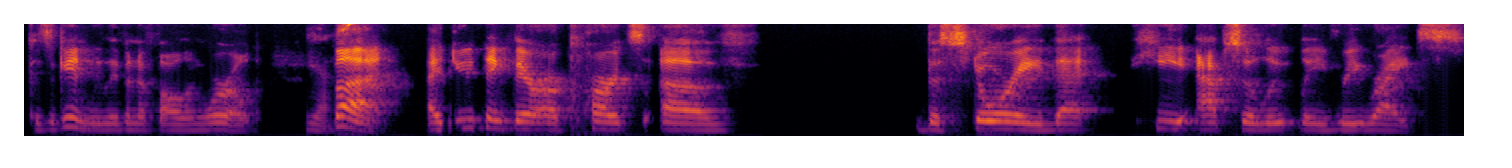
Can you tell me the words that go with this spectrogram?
Because again, we live in a fallen world. yes But I do think there are parts of the story that he absolutely rewrites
